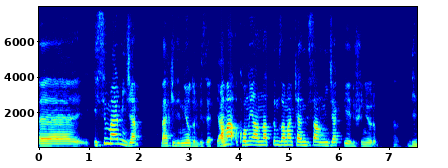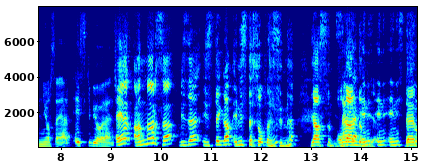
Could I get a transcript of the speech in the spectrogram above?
Ee, isim vermeyeceğim. Belki dinliyordur bizi. Yani- Ama konuyu anlattığım zaman kendisi anlayacak diye düşünüyorum. Evet. Dinliyorsa eğer. Eski bir öğrenci. Eğer anlarsa bize Instagram eniste sofrasında yazsın. O Zaten bendim diye. en, eniste, sof-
